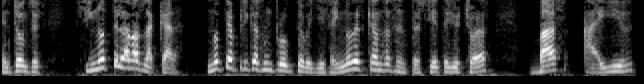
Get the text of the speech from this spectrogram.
Entonces, si no te lavas la cara, no te aplicas un producto de belleza y no descansas entre 7 y 8 horas, vas a ir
